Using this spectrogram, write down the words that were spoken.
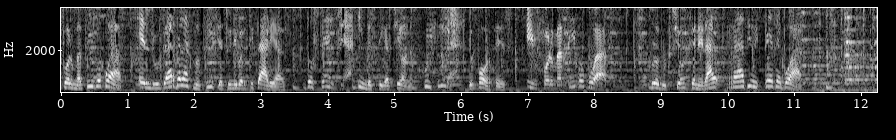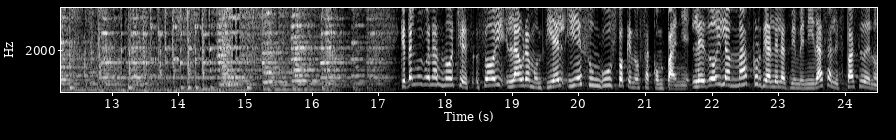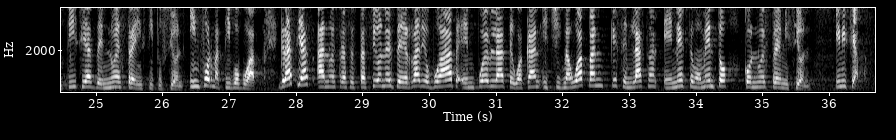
Informativo WAP, el lugar de las noticias universitarias, docencia, investigación, cultura, deportes. Informativo WAP. Producción General Radio y TV WAP. Buenas noches. Soy Laura Montiel y es un gusto que nos acompañe. Le doy la más cordial de las bienvenidas al espacio de noticias de nuestra institución, Informativo BUAP. Gracias a nuestras estaciones de Radio BUAP en Puebla, Tehuacán y Chignahuapan que se enlazan en este momento con nuestra emisión. Iniciamos.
